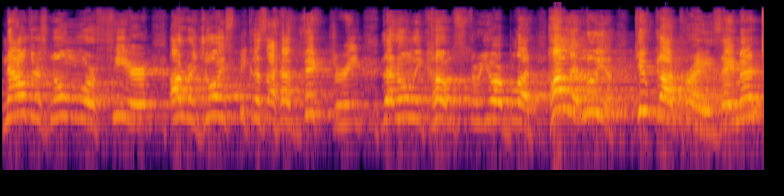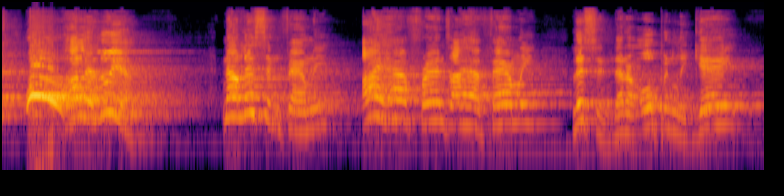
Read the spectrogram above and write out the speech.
Now there's no more fear. I rejoice because I have victory that only comes through your blood. Hallelujah. Give God praise. Amen. Woo! Hallelujah. Now listen, family. I have friends, I have family, listen, that are openly gay.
